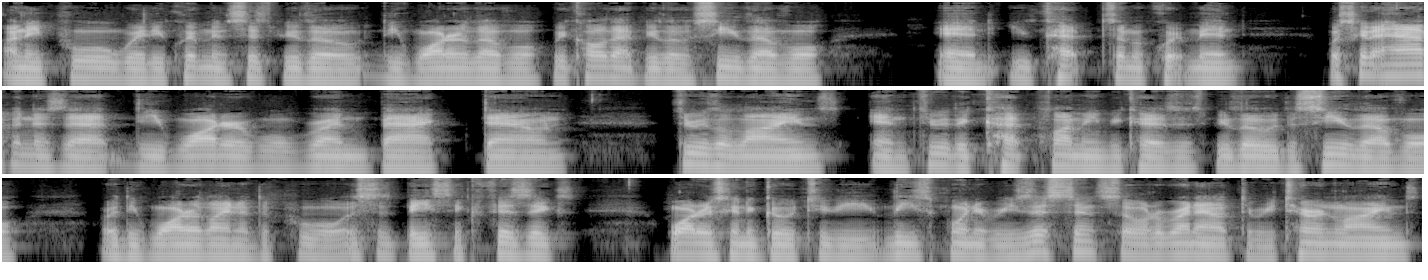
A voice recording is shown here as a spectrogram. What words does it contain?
on a pool where the equipment sits below the water level. We call that below sea level. And you cut some equipment. What's going to happen is that the water will run back down through the lines and through the cut plumbing because it's below the sea level or the water line of the pool. This is basic physics. Water is going to go to the least point of resistance, so it'll run out the return lines.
